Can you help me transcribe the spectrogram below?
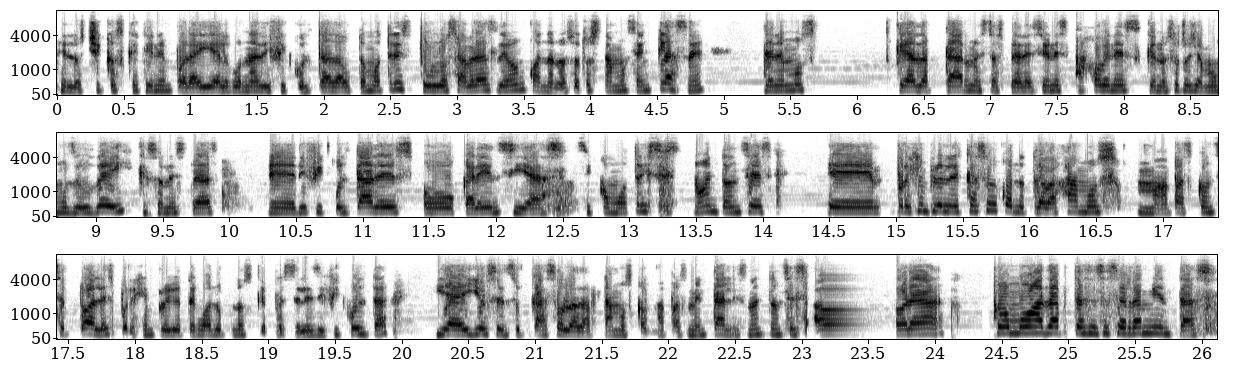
en los chicos que tienen por ahí alguna dificultad automotriz. Tú lo sabrás, León, cuando nosotros estamos en clase, tenemos que adaptar nuestras planeaciones a jóvenes que nosotros llamamos de UDEI, que son estas eh, dificultades o carencias psicomotrices, ¿no? Entonces, eh, por ejemplo, en el caso de cuando trabajamos mapas conceptuales, por ejemplo, yo tengo alumnos que pues se les dificulta y a ellos en su caso lo adaptamos con mapas mentales, ¿no? Entonces, ahora, ¿cómo adaptas esas herramientas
